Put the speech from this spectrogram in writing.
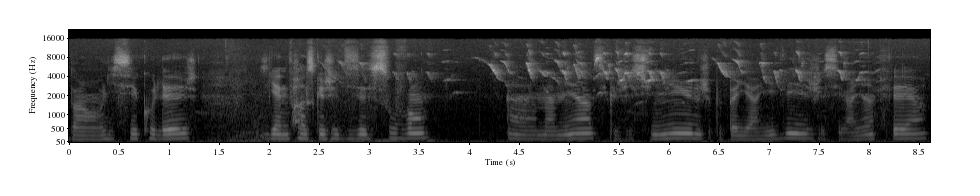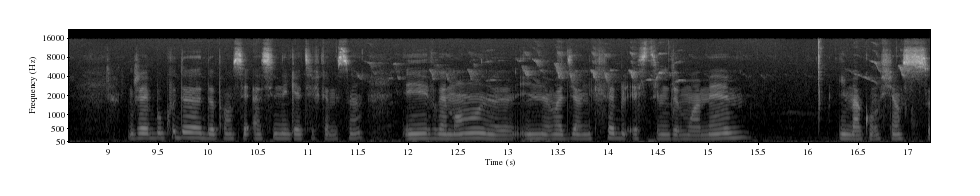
dans lycée, collège. Il y a une phrase que je disais souvent à ma mère, c'est que je suis nulle, je ne peux pas y arriver, je ne sais rien faire. J'avais beaucoup de, de, pensées assez négatives comme ça et vraiment une, on va dire une faible estime de moi-même et ma confiance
